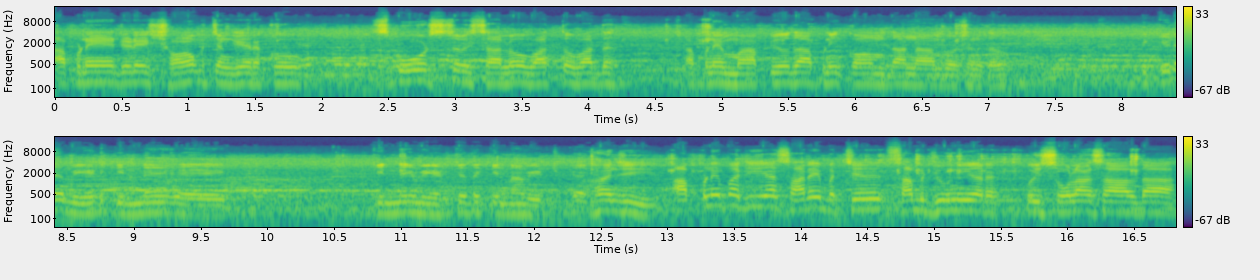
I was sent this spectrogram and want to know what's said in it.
ਆਪਣੇ ਜਿਹੜੇ ਸ਼ੌਂਕ ਚੰਗੇ ਰੱਖੋ ਸਪੋਰਟਸ 'ਚ ਹਿੱਸਾ ਲਓ ਵੱਧ ਤੋਂ ਵੱਧ। ਆਪਣੇ ਮਾਪਿਓ ਦਾ ਆਪਣੀ ਕੌਮ ਦਾ ਨਾਮ ਰੋਸ਼ਨ ਕਰੋ। ਤੇ ਕਿਹੜਾ weight ਕਿੰਨੇ ਅਹ, ਕਿੰਨੇ weight 'ਚ ਤੇ ਕਿੰਨਾ weight ਚੁੱਕਿਆ ਹੈ? ਹਾਂਜੀ ਆਪਣੇ ਭਾਜੀ ਇਹ ਸਾਰੇ ਬੱਚੇ ਸਬ ਜੂਨੀਅਰ ਕੋਈ 16 ਸਾਲ ਦਾ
